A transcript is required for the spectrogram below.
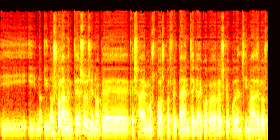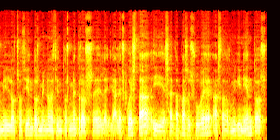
Y, no, solamente eso, sino que, sabemos todos perfectamente que hay corredores que por encima de los 1800, 1900 metros eh, ya les cuesta y esa etapa se sube hasta 2500.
